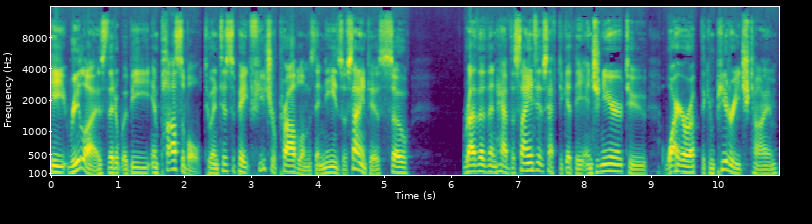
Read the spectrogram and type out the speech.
He realized that it would be impossible to anticipate future problems and needs of scientists, so rather than have the scientists have to get the engineer to wire up the computer each time,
